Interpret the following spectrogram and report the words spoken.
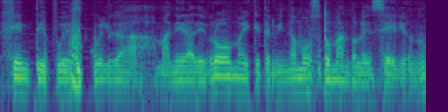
gente pues cuelga a manera de broma y que terminamos tomándolo en serio, ¿no?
